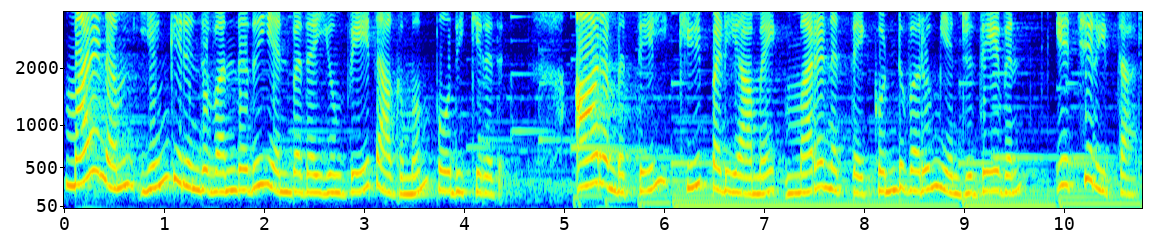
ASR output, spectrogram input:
மரணம் எங்கிருந்து வந்தது என்பதையும் வேதாகமம் போதிக்கிறது. ஆரம்பத்தில் கீழ்ப்படியாமை மரணத்தை கொண்டு வரும் என்று தேவன் எச்சரித்தார்.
